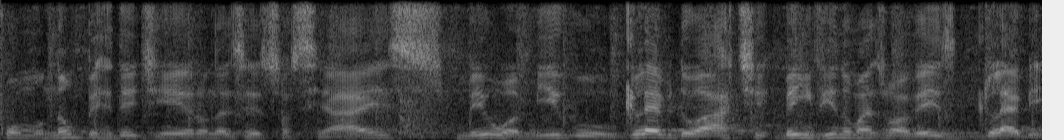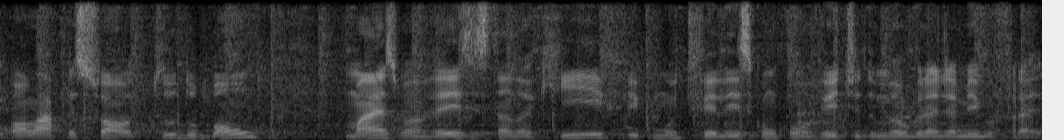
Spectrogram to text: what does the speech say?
Como Não Perder Dinheiro nas Redes Sociais. Meu amigo Gleb Duarte, bem-vindo mais uma vez, Gleb. Olá, pessoal, tudo bom? Mais uma vez estando aqui. Fico muito feliz com o convite do meu grande amigo Fred.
